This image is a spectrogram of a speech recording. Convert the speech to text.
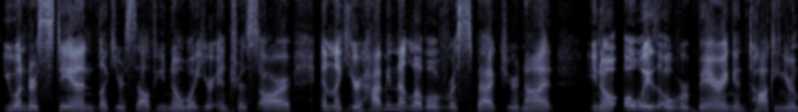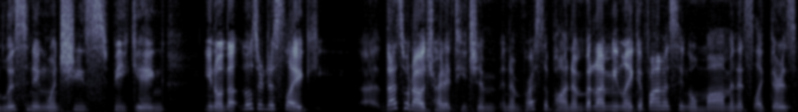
you understand like yourself, you know what your interests are, and like you're having that level of respect, you're not, you know, always overbearing and talking. You're listening when she's speaking. You know, that those are just like that's what I would try to teach him and impress upon him. But I mean, like, if I'm a single mom and it's like there's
